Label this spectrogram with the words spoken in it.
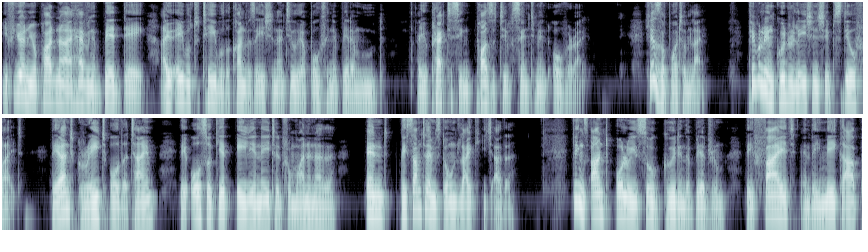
If you and your partner are having a bad day, are you able to table the conversation until you are both in a better mood? Are you practicing positive sentiment override? Here's the bottom line people in good relationships still fight. They aren't great all the time, they also get alienated from one another, and they sometimes don't like each other. Things aren't always so good in the bedroom, they fight and they make up.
